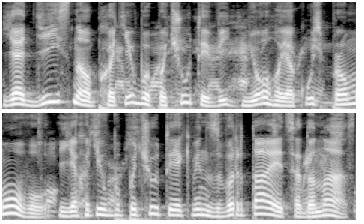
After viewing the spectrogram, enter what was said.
Я дійсно б хотів би почути від нього якусь промову. Я хотів би почути, як він звертається до нас,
